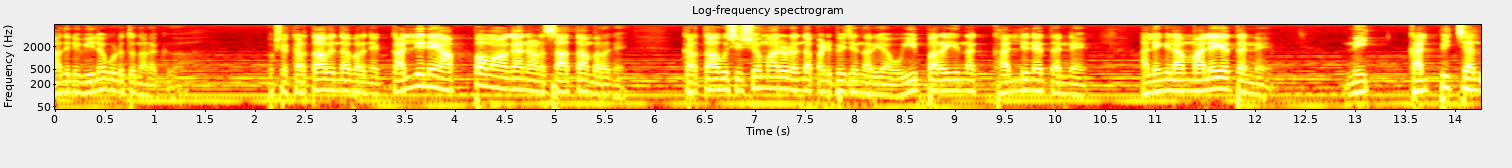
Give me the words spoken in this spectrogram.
അതിന് വില കൊടുത്ത് നടക്കുക. പക്ഷെ കർത്താവ് എന്താ പറഞ്ഞത് കല്ലിനെ അപ്പമാകാനാണ് സാത്താൻ പറഞ്ഞത് കർത്താവ് ശിഷ്യന്മാരോട് എന്താ പഠിപ്പിച്ചെന്നറിയാവോ? ഈ പറയുന്ന കല്ലിനെ തന്നെ അല്ലെങ്കിൽ ആ മലയെ തന്നെ നീ കൽപ്പിച്ചാൽ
